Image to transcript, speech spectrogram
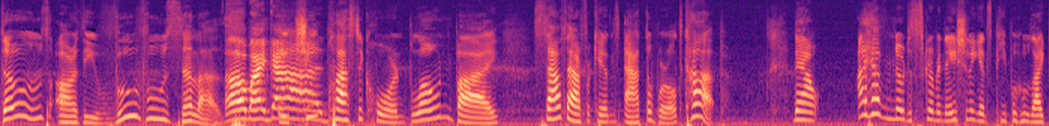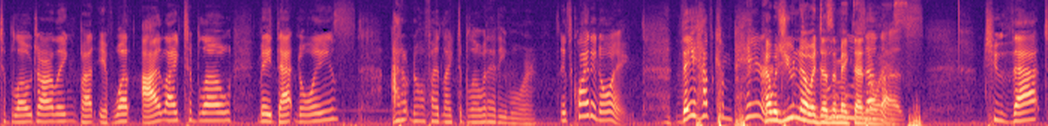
Those are the vuvuzelas. Oh my god! a cheap plastic horn blown by South Africans at the World Cup. Now, I have no discrimination against people who like to blow, darling, but if what I like to blow made that noise, I don't know if I'd like to blow it anymore. It's quite annoying. They have compared How would you know it doesn't make that noise? to that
